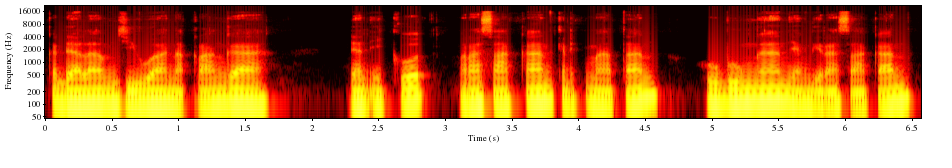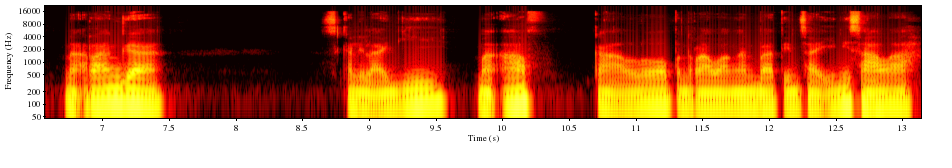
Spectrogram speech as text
ke dalam jiwa Nak Rangga dan ikut merasakan kenikmatan hubungan yang dirasakan Nak Rangga. Sekali lagi, maaf kalau penerawangan batin saya ini salah.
